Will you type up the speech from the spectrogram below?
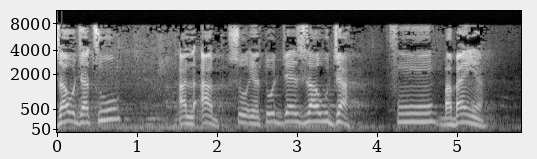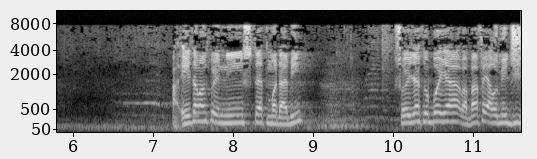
Zawjatu al-ab so èèyàn tó jẹ́ zawja fún bàbá èèyàn. Èyí tó wọ́n pè ní step mother bí so ìjẹ́ pé bóyá bàbá fẹ́ àwọn méjì.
